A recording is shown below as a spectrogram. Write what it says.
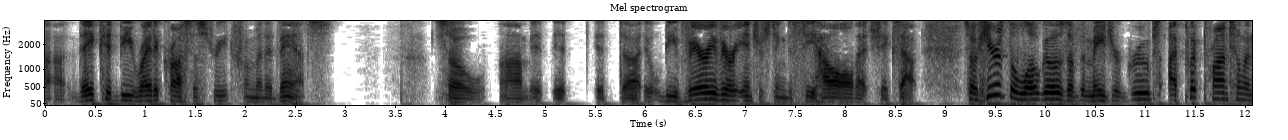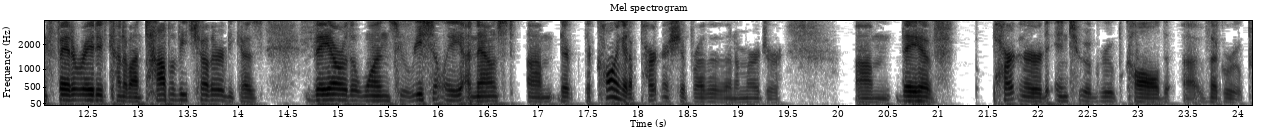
Uh, they could be right across the street from an Advance. So um, it, it, it, uh, it will be very, very interesting to see how all that shakes out. So here's the logos of the major groups. I put Pronto and Federated kind of on top of each other because they are the ones who recently announced, um, they're, they're calling it a partnership rather than a merger. Um, they have partnered into a group called uh, The Group,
